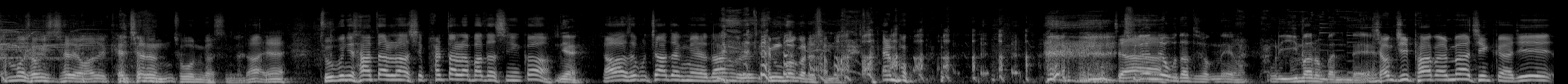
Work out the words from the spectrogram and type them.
참모 정신 차려 아주 괜찮은 조언 같습니다. 예. 두 분이 4달러씩 8달러 받았으니까 예. 나와서 뭐 짜장면에도 한 그릇 햄버거를 사 먹. 햄버. 자, 출연료보다도 적네요. 우리 2만 원 받는데. 정치팝 얼마 지금까지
